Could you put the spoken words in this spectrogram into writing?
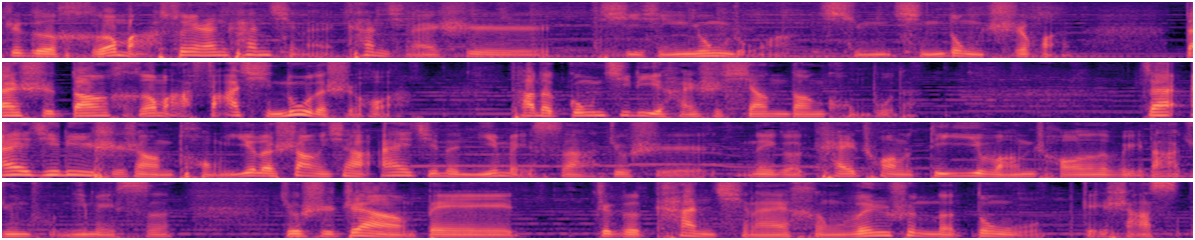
这个河马虽然看起来看起来是体型臃肿啊，行行动迟缓，但是当河马发起怒的时候啊，它的攻击力还是相当恐怖的。在埃及历史上统一了上下埃及的尼美斯啊，就是那个开创了第一王朝的伟大君主尼美斯，就是这样被这个看起来很温顺的动物给杀死的。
